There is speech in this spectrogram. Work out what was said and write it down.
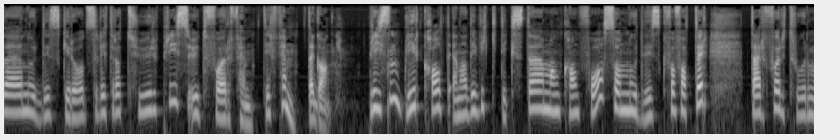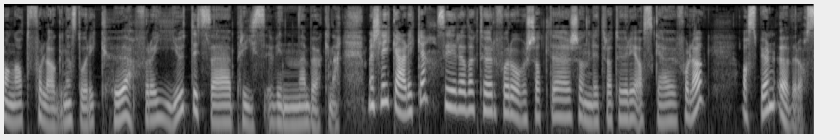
Nordisk råds litteraturpris ut for 55. gang. Prisen blir kalt en av de viktigste man kan få som nordisk forfatter. Derfor tror mange at forlagene står i kø for å gi ut disse prisvinnende bøkene. Men slik er det ikke, sier redaktør for oversatt skjønnlitteratur i Aschehoug forlag, Asbjørn Øverås.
